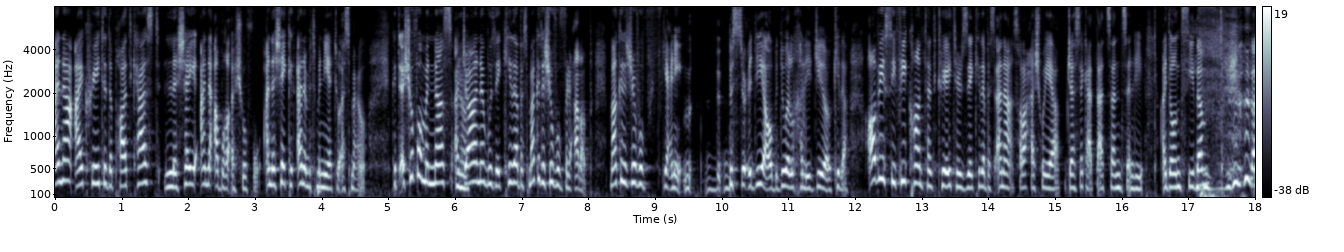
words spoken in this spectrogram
أنا I created a podcast لشيء أنا أبغى أشوفه أنا شيء كنت أنا متمنيته أسمعه كنت أشوفه من ناس أجانب وزي كذا بس ما كنت أشوفه في العرب ما كنت أشوفه في يعني بالسعودية أو بالدول الخليجية وكذا obviously في content creators زي كذا بس أنا صراحة شوية Jessica at that sense اللي I don't see them ف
